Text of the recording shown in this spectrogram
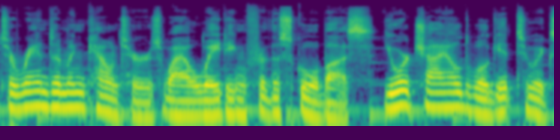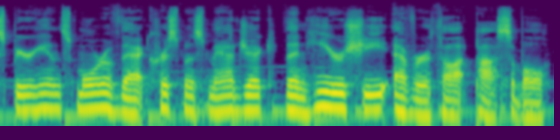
to random encounters while waiting for the school bus, your child will get to experience more of that Christmas magic than he or she ever thought possible,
